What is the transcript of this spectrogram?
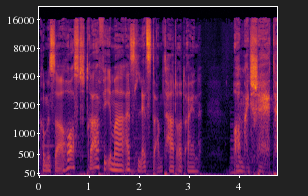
Kommissar Horst traf wie immer als letzter am Tatort ein. Oh, mein Schädel.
